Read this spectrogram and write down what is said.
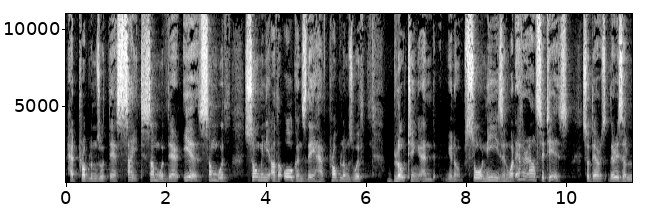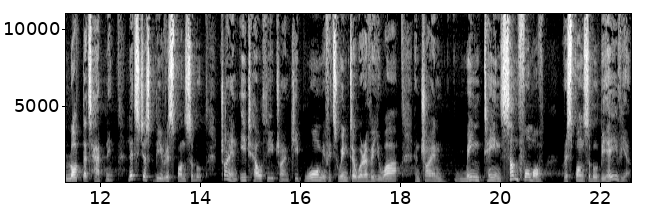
had problems with their sight, some with their ears, some with so many other organs. They have problems with bloating and, you know, sore knees and whatever else it is. So there's, there is a lot that's happening. Let's just be responsible. Try and eat healthy, try and keep warm if it's winter wherever you are, and try and maintain some form of responsible behavior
